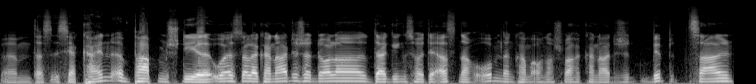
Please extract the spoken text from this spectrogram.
Ähm, das ist ja kein äh, Pappenstiel. US-Dollar, kanadischer Dollar, da ging es heute erst nach oben, dann kamen auch noch schwache kanadische BIP-Zahlen.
